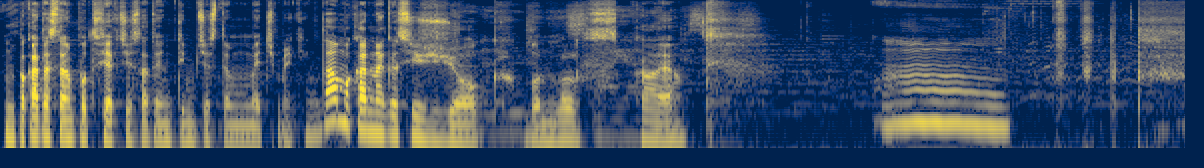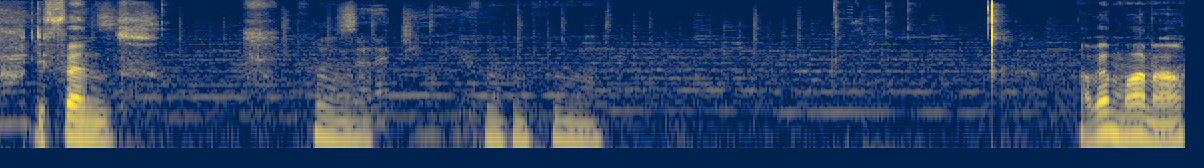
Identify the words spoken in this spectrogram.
Din păcate astea nu pot fi accesate în timp ce suntem în matchmaking. Da, măcar ne-a găsit joc. Bun, Volskaya. Mm. Defend. Hmm. Select your hero. Hmm, hmm, hmm. Avem mana.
